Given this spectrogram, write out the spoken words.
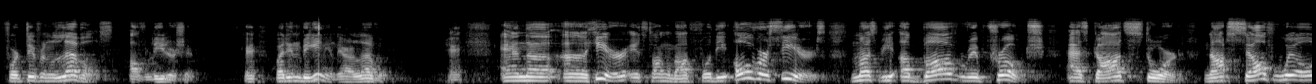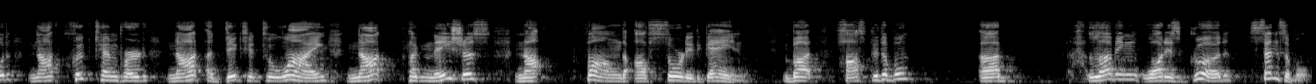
for different levels of leadership. Okay? But in the beginning, they are level. Okay? And uh, uh, here it's talking about for the overseers must be above reproach as God's steward, not self willed, not quick tempered, not addicted to wine, not pugnacious, not fond of sordid gain, but hospitable, uh, loving what is good, sensible,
